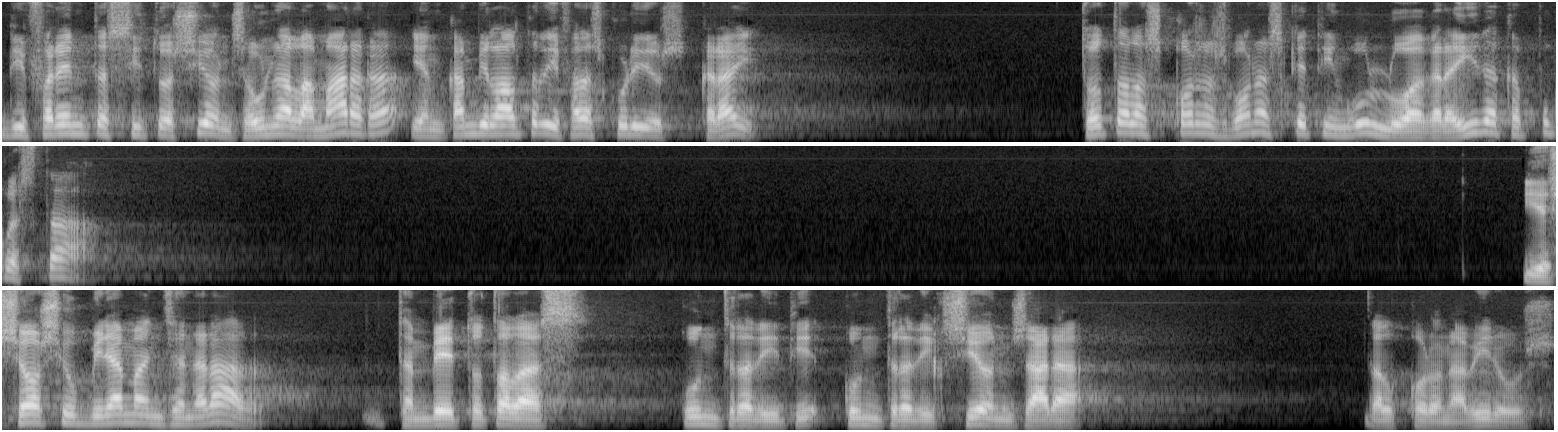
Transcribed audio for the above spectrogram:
diferents situacions. A una l'amarga i en canvi l'altra li fa descobrir, dius, carai, totes les coses bones que he tingut, lo agraïda que puc estar. I això, si ho mirem en general, també totes les contradiccions ara del coronavirus,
